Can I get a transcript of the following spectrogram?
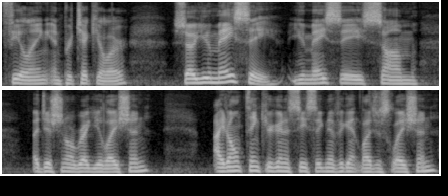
feeling in particular. So you may see, you may see some additional regulation. I don't think you're going to see significant legislation,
